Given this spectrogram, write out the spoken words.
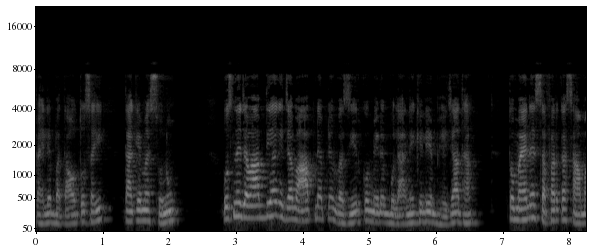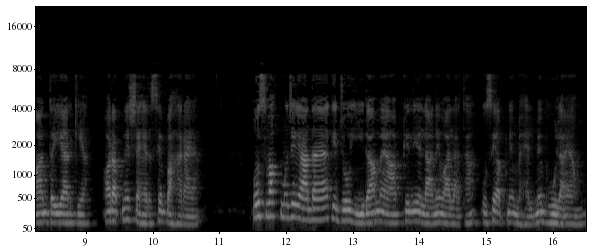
پہلے بتاؤ تو صحیح تاکہ میں سنوں۔ اس نے جواب دیا کہ جب آپ نے اپنے وزیر کو میرے بلانے کے لیے بھیجا تھا، تو میں نے سفر کا سامان تیار کیا اور اپنے شہر سے باہر آیا۔ اس وقت مجھے یاد آیا کہ جو ہیرا میں آپ کے لیے لانے والا تھا، اسے اپنے محل میں بھول آیا ہوں۔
